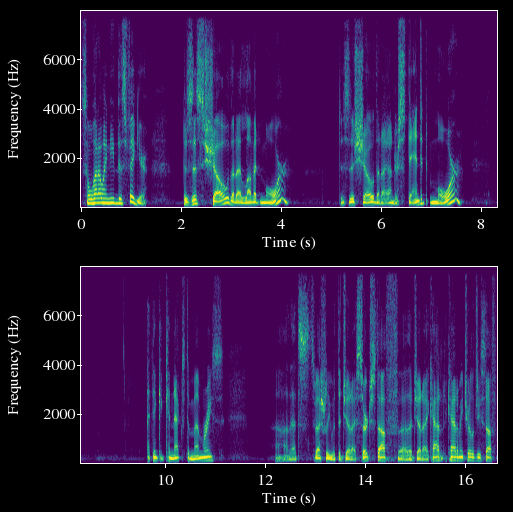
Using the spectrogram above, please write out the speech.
So, why do I need this figure? Does this show that I love it more? Does this show that I understand it more? I think it connects to memories. Uh, that's especially with the Jedi Search stuff, uh, the Jedi Academy trilogy stuff.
